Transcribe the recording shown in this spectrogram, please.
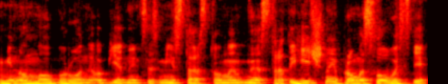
Міноборони об'єднується з міністерствами е, стратегічної промисловості.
